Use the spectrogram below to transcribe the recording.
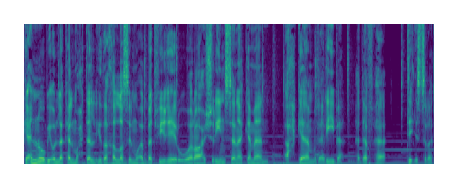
كأنه بيقول لك المحتل إذا خلص المؤبد في غيره وراه عشرين سنة كمان. أحكام غريبة هدفها تأسرك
